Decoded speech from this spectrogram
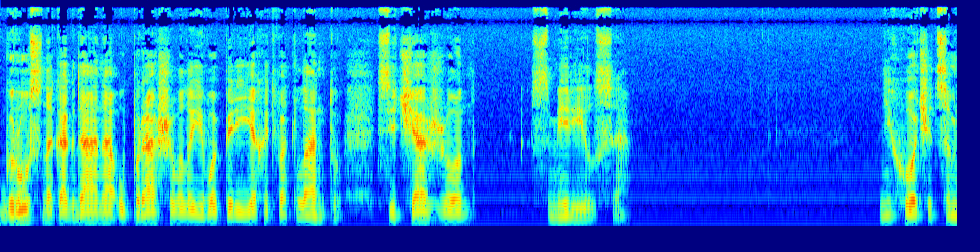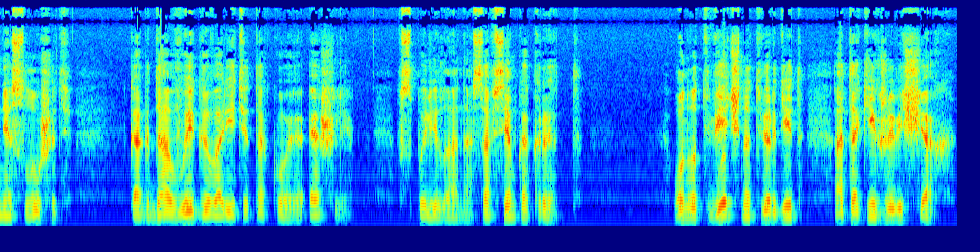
грустно, когда она упрашивала его переехать в Атланту. Сейчас же он смирился. «Не хочется мне слушать, когда вы говорите такое, Эшли», — вспылила она, — «совсем как Ретт. Он вот вечно твердит о таких же вещах,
